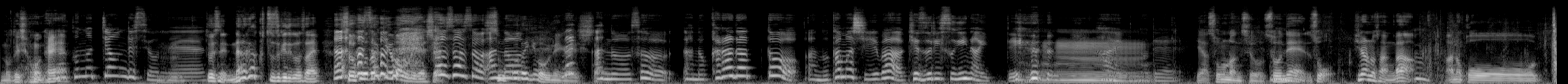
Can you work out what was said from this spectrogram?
のでしょうなね。くなっちゃうんですようんね。そうですね長く続けてください。そこだけはお願いしたい。そうそうそうあそのこだけはお願いしたい。あのそうあの体とあの魂は削りすぎないっていうう、ん はいのでいやそうなんですよ。それで、そう平野さんが、うんあのこう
